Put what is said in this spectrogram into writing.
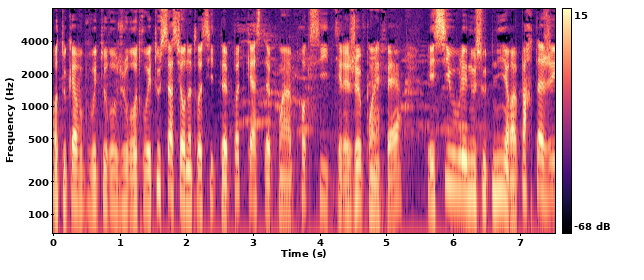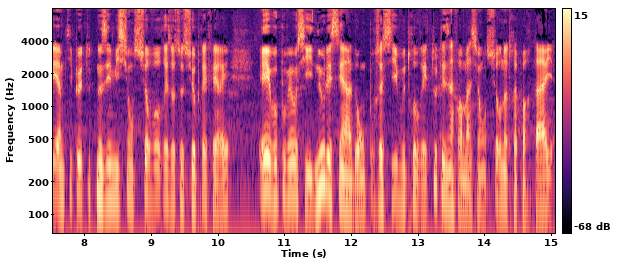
En tout cas, vous pouvez toujours retrouver tout ça sur notre site podcast.proxy-jeu.fr. Et si vous voulez nous soutenir, partagez un petit peu toutes nos émissions sur vos réseaux sociaux préférés. Et vous pouvez aussi nous laisser un don. Pour ceci, vous trouverez toutes les informations sur notre portail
